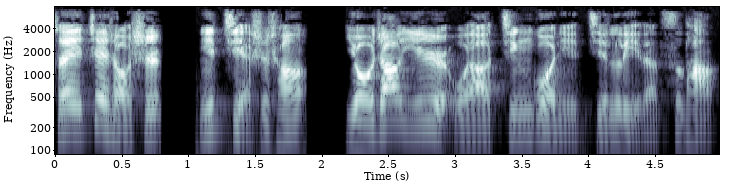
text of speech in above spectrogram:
所以这首诗你解释成有朝一日我要经过你锦里的祠堂，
